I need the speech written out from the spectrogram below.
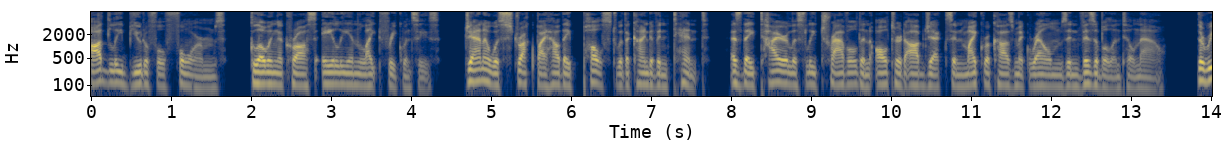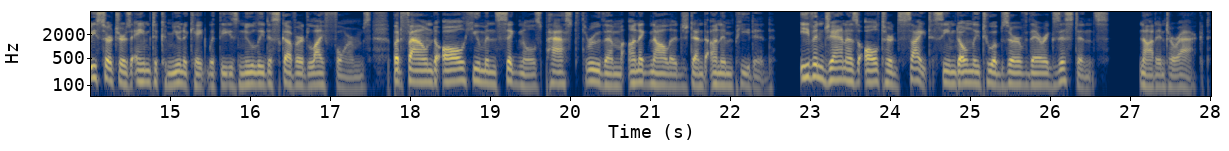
oddly beautiful forms glowing across alien light frequencies. Jana was struck by how they pulsed with a kind of intent as they tirelessly traveled and altered objects in microcosmic realms invisible until now. The researchers aimed to communicate with these newly discovered life forms, but found all human signals passed through them unacknowledged and unimpeded. Even Jana's altered sight seemed only to observe their existence, not interact.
